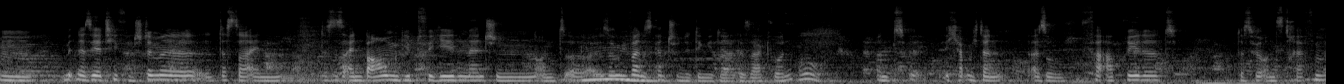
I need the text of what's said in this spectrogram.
mh, mit einer sehr tiefen Stimme, dass, da ein, dass es einen Baum gibt für jeden Menschen. Und äh, also irgendwie waren das ganz schöne Dinge, die da gesagt wurden. Oh. Und äh, ich habe mich dann also verabredet, dass wir uns treffen.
